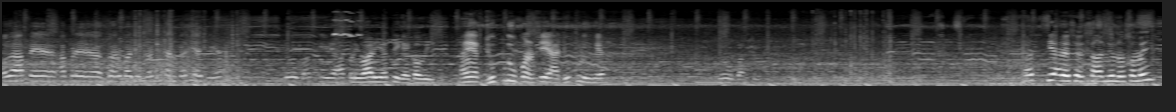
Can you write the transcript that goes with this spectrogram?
હવે આપણે આપણે ઘર બાજુ પ્રસ્થાન કરીએ છીએ. જો બાકી આપણી વાડી હતી કઈ કવિ. અહીંયા એક ઝૂંપડું પણ છે, આ ઝૂંપડું છે. જો બાકી. અત્યારે છે સાંજનો સમય.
